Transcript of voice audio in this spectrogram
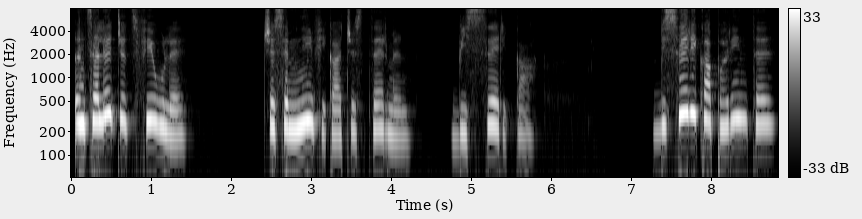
Înțelegeți, fiule, ce semnifică acest termen, biserica. Biserica, părinte,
